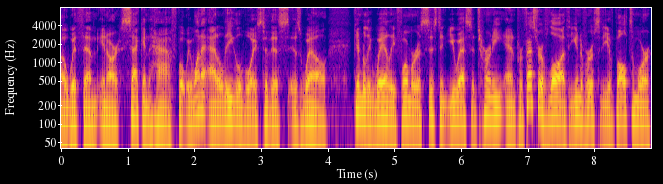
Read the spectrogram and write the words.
uh, with them in our second half, but we want to add a legal voice to this as well. Kimberly Wehle, former assistant U.S. attorney and professor of law at the University of Baltimore.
